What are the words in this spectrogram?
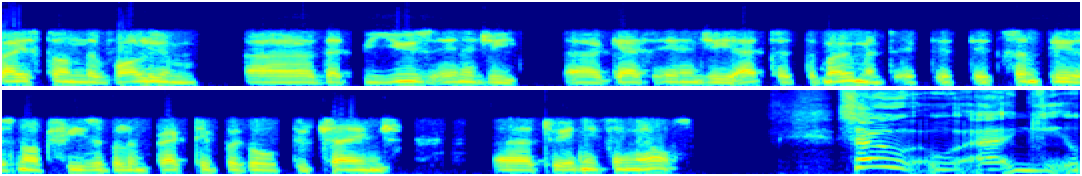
based on the volume uh, that we use energy, uh, gas energy at at the moment, it, it, it, simply is not feasible and practical to change uh, to anything else. So, uh,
